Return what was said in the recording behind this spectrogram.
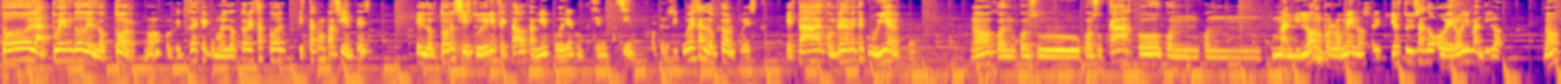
todo el atuendo del doctor, ¿no? Porque tú sabes que como el doctor está, todo, está con pacientes, el doctor, si estuviera infectado, también podría contagiar a un paciente. Pero si tú ves al doctor, pues está completamente cubierto, ¿no? Con, con, su, con su casco, con, con mandilón, por lo menos. Yo estoy usando overol y mandilón, ¿no?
